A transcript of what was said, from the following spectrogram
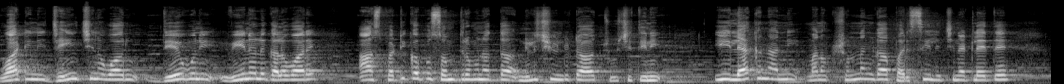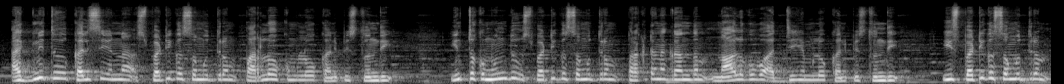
వాటిని జయించిన వారు దేవుని వీణలు గలవారే ఆ స్ఫటికపు సముద్రమునద్ద నిలిచియుండుట చూసి తిని ఈ లేఖనాన్ని మనం క్షుణ్ణంగా పరిశీలించినట్లయితే అగ్నితో కలిసి ఉన్న స్ఫటిక సముద్రం పరలోకంలో కనిపిస్తుంది. ఇంతకుముందు స్ఫటిక సముద్రం ప్రకటన గ్రంథం నాలుగవ అధ్యాయంలో కనిపిస్తుంది. ఈ స్ఫటిక సముద్రం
